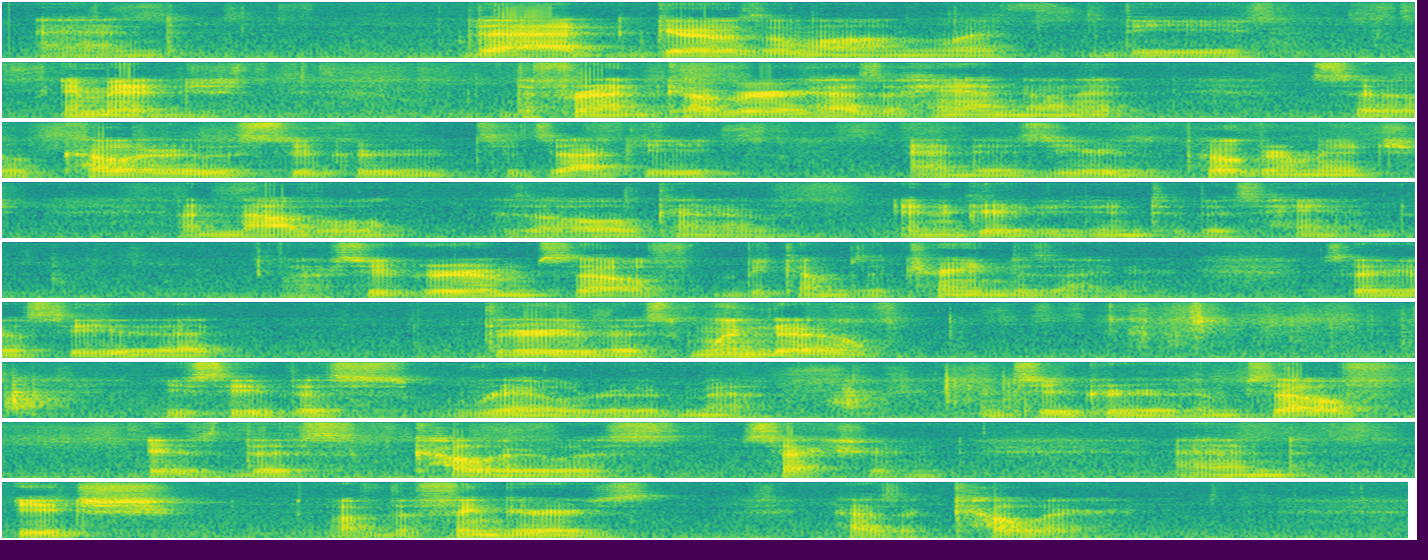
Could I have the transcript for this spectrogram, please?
and that goes along with the image. The front cover has a hand on it, so Colorless Tsukuru Tazaki and his Years of Pilgrimage, a novel, is all kind of integrated into this hand. Uh, Tsukuru himself becomes a train designer, so you'll see that through this window you see this railroad map. And Tsukuru himself is this colorless section. And each of the fingers has a color.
